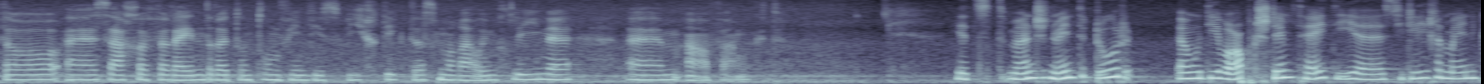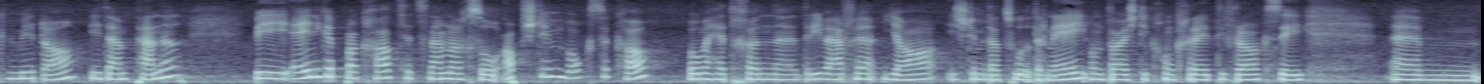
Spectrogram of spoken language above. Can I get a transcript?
da äh, Sachen verändern und darum finde ich es wichtig, dass man auch im Kleinen ähm, anfängt. Jetzt Menschen in Winterthur, die, die abgestimmt haben, die äh, sind gleicher Meinung wie wir da in diesem Panel. Bei einigen Plakaten hat es nämlich so Abstimmboxen gehabt, wo man hat können reinwerfen konnte, ja, ich stimme dazu oder nein. Und da war die konkrete Frage, ähm,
